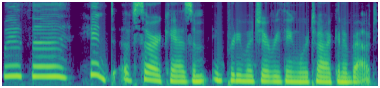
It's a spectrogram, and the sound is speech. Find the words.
with a hint of sarcasm in pretty much everything we're talking about.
